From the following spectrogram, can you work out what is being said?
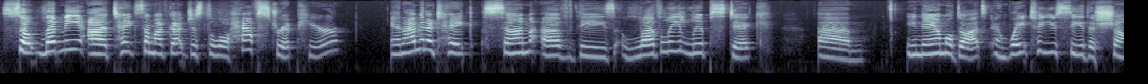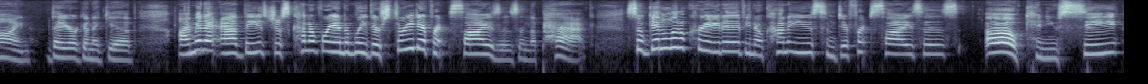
So let me uh, take some, I've got just a little half strip here. And I'm gonna take some of these lovely lipstick um, enamel dots and wait till you see the shine they are going to give. I'm going to add these just kind of randomly. There's three different sizes in the pack. So get a little creative, you know, kind of use some different sizes. Oh, can you see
